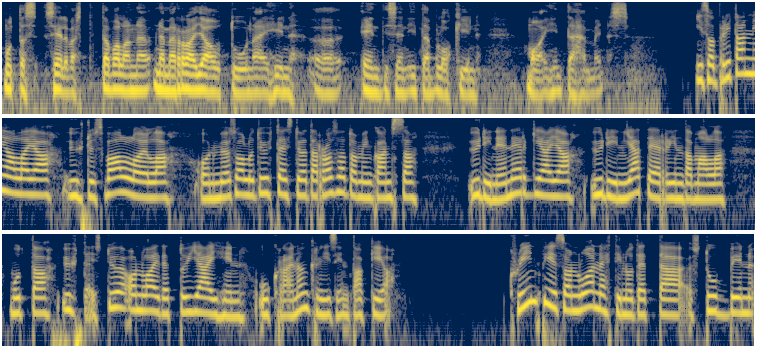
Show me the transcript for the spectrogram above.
Mutta selvästi tavallaan nämä rajautuu näihin ö, entisen Itäblokin maihin tähän mennessä. Iso-Britannialla ja Yhdysvalloilla on myös ollut yhteistyötä Rosatomin kanssa ydinenergia- ja ydinjäterintamalla, mutta yhteistyö on laitettu jäihin Ukrainan kriisin takia. Greenpeace on luonnehtinut, että Stubbin,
